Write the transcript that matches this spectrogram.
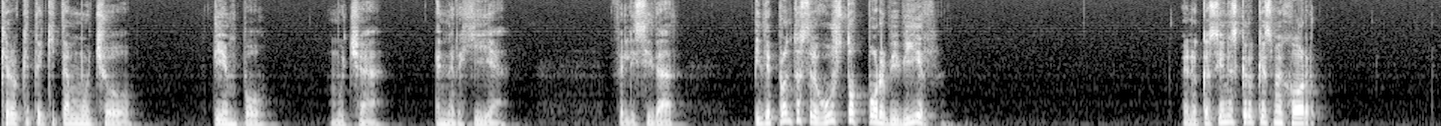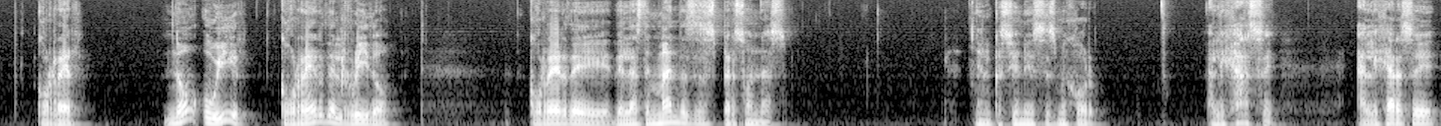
creo que te quita mucho tiempo, mucha energía, felicidad y de pronto es el gusto por vivir. En ocasiones creo que es mejor correr, no huir, correr del ruido, correr de, las demandas de esas personas. En ocasiones es mejor alejarse, alejarse,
